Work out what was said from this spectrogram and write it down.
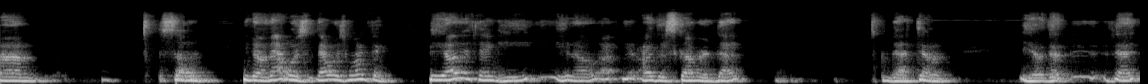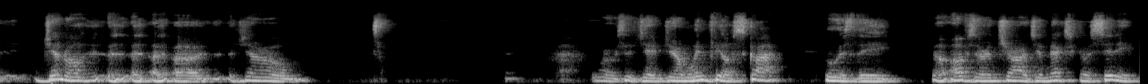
Um, so, you know, that was that was one thing. The other thing he, you know, I discovered that that um, you know that that general uh, uh, uh, general what was name? General Winfield Scott, who was the uh, officer in charge in Mexico City,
